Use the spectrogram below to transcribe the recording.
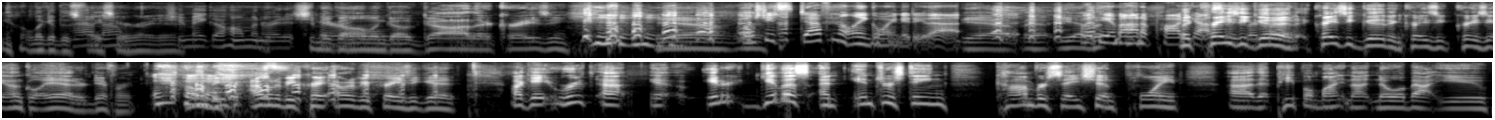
Look at this I face know. here, right? Yeah. She may go home and write it. She may go home and go, God, they're crazy. yeah, well, she's definitely going to do that yeah, but- yeah. with but- the amount of podcasts. But crazy good, recorded. crazy good, and crazy crazy Uncle Ed are different. I want to be, I want to be, cra- I want to be crazy good. Okay, Ruth, uh, inter- give us an interesting conversation point uh, that people might not know about you,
